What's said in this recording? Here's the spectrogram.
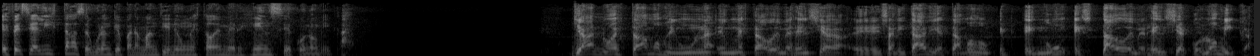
Especialistas aseguran que Panamá tiene un estado de emergencia económica. Ya no estamos en, un estado de emergencia eh, sanitaria, estamos en un estado de emergencia económica.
